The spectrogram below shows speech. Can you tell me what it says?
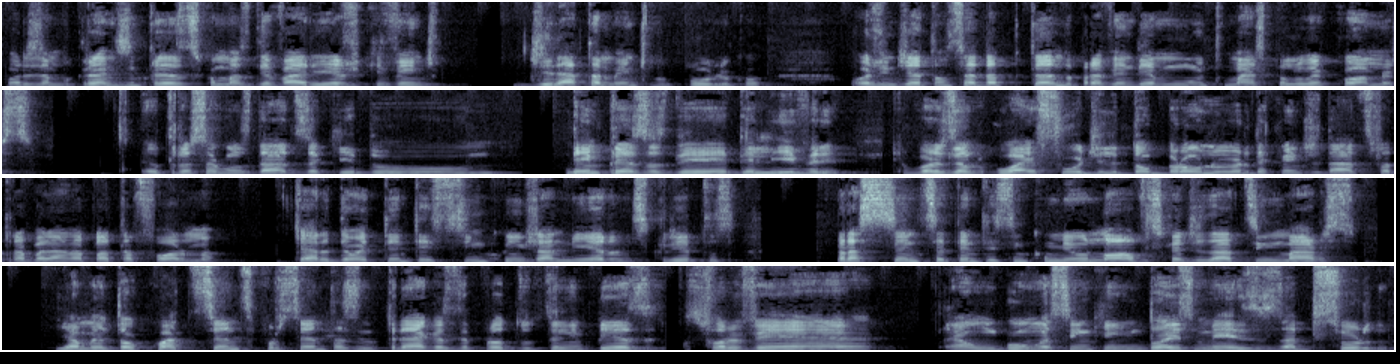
Por exemplo, grandes empresas como as de varejo, que vendem diretamente para o público, hoje em dia estão se adaptando para vender muito mais pelo e-commerce. Eu trouxe alguns dados aqui do, de empresas de delivery, que, por exemplo, o iFood ele dobrou o número de candidatos para trabalhar na plataforma, que era de 85 em janeiro inscritos, para 175 mil novos candidatos em março, e aumentou 400% as entregas de produtos de limpeza. Ver, é um boom assim que em dois meses absurdo.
